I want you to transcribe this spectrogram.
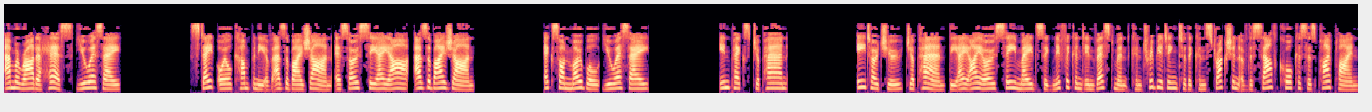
Amerada Hess USA State Oil Company of Azerbaijan SOCAR, Azerbaijan. ExxonMobil USA Inpex Japan Itochu Japan The AIOC made significant investment contributing to the construction of the South Caucasus Pipeline,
